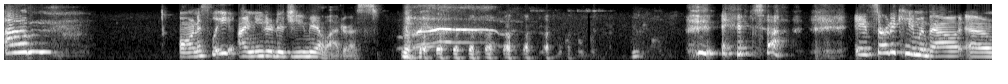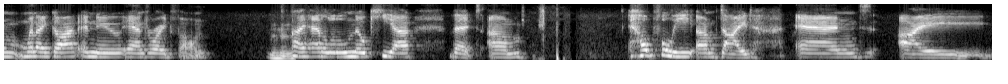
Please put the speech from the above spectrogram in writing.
Um, honestly, I needed a Gmail address. It, uh, it sort of came about um, when I got a new Android phone. Mm-hmm. I had a little Nokia that um, helpfully um, died, and I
